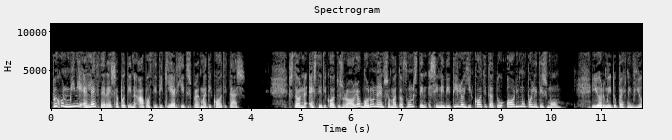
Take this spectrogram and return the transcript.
που έχουν μείνει ελεύθερες από την αποθητική αρχή της πραγματικότητας. Στον αισθητικό τους ρόλο μπορούν να ενσωματωθούν στην συνειδητή λογικότητα του όριμου πολιτισμού. Η ορμή του παιχνιδιού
